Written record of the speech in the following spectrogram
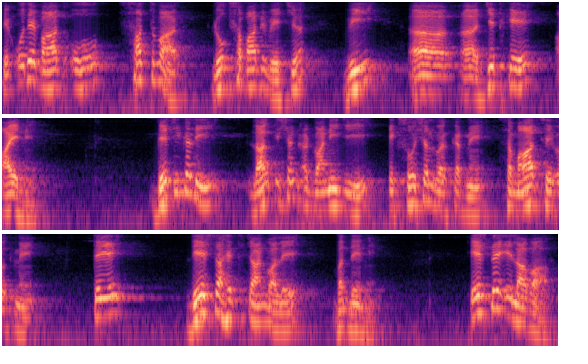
ਤੇ ਉਹਦੇ ਬਾਅਦ ਉਹ ਸੱਤ ਵਾਰ ਲੋਕ ਸਭਾ ਦੇ ਵਿੱਚ ਵੀ ਜਿੱਤ ਕੇ ਆਏ ਨੇ। ਬੇਸਿਕਲੀ ਲਾਲ ਕਿਸ਼ਨ ਅਡਵਾਨੀ ਜੀ ਇੱਕ ਸੋਸ਼ਲ ਵਰਕਰ ਨੇ, ਸਮਾਜ ਸੇਵਕ ਨੇ ਤੇ ਦੇਸ਼ ਦਾ ਹਿੱਤ ਚਾਹਣ ਵਾਲੇ ਬੰਦੇ ਨੇ। ਇਸ ਦੇ ਇਲਾਵਾ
